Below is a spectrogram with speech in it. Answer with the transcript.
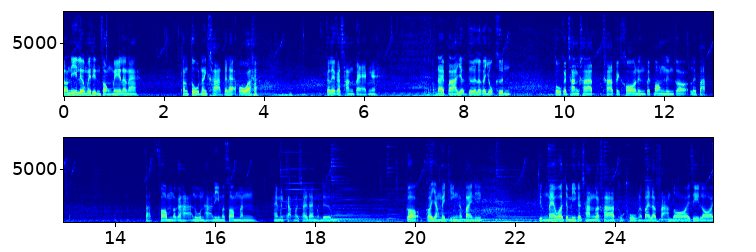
ตอนนี้เหลือไม่ถึงสองเมตรแล้วนะทั้งตูดนั่นขาดไปแล้ว เพราะว่า ก็เรียกกระชังแตกไง ได้ปลาเยอะเกินแล้วก็ยกขึ้น ตูดกระชังขาดขาดไปข้อหนึ่งไปป้องหนึ่งก็เลยตัด ตัดซ่อมแล้วก็หานู่นหานี่มาซ่อมมันให้มันกลับมาใช้ได้เหมือนเดิม ก็ก็ยังไม่ทิ้งครับใบนี้ ถึงแม้ว่าจะมีกระชังราคาถูกๆนะใบละสามร้อยสี่ร้อย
